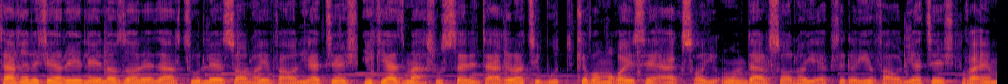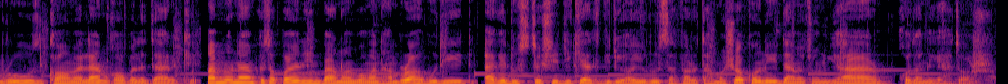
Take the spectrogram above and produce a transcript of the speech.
تغییر چهره لیلا زاره در طول سالهای فعالیتش یکی از محسوسترین تغییراتی بود که با مقایسه عکس‌های اون در سالهای ابتدایی فعالیتش و امروز کاملا قابل درکه. ممنونم که تا پایان این برنامه با من همراه بودید. اگه دوست داشتید یکی از ویدیوهای روی سفر رو تماشا کنید. دمتون گرم. خدا نگهدار.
